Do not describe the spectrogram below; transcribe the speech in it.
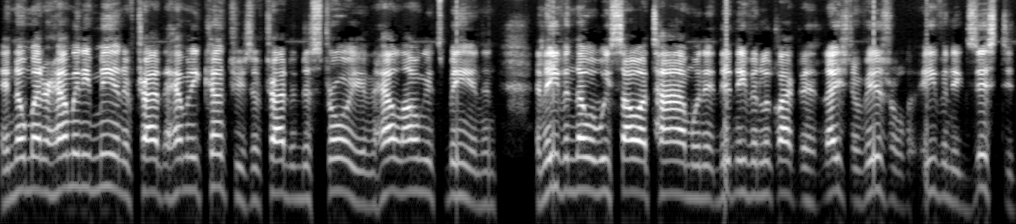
And no matter how many men have tried to, how many countries have tried to destroy it and how long it's been. And, and even though we saw a time when it didn't even look like the nation of Israel even existed,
